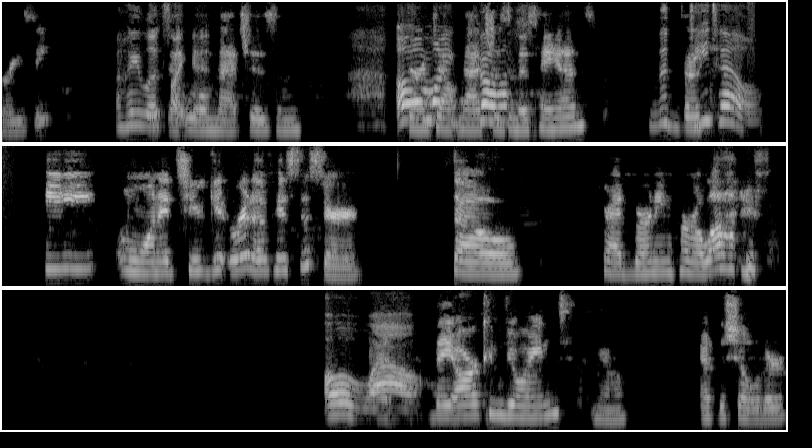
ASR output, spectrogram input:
crazy Oh, he looks like little it. matches and Oh burnt out matches gosh, in his hands. the So detail. he wanted to get rid of his sister. So tried burning her alive. Oh wow. they are conjoined, you know, at the shoulder.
